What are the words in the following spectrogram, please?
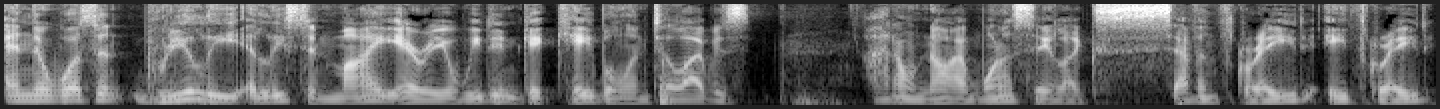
and there wasn't really, at least in my area, we didn't get cable until I was, I don't know, I want to say like seventh grade, eighth grade.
